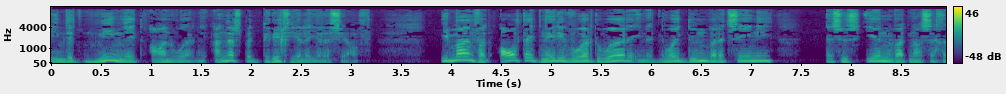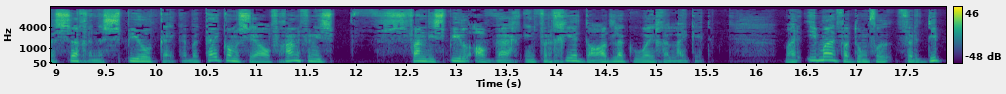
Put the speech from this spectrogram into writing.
en dit nie net aanhoor nie, anders bedrieg julle julleself. Iemand wat altyd net die woord hoor en dit nooit doen wat dit sê nie, is soos een wat na sy gesig in 'n spieël kyk. Hy bekyk homself, gaan van die van die spieël af weg en vergeet dadelik hoe hy gelyk het. Maar iemand wat hom verdiep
